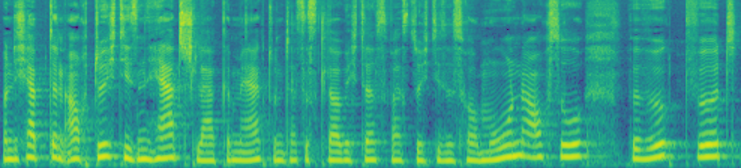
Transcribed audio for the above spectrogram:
Und ich habe dann auch durch diesen Herzschlag gemerkt, und das ist, glaube ich, das, was durch dieses Hormon auch so bewirkt wird,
